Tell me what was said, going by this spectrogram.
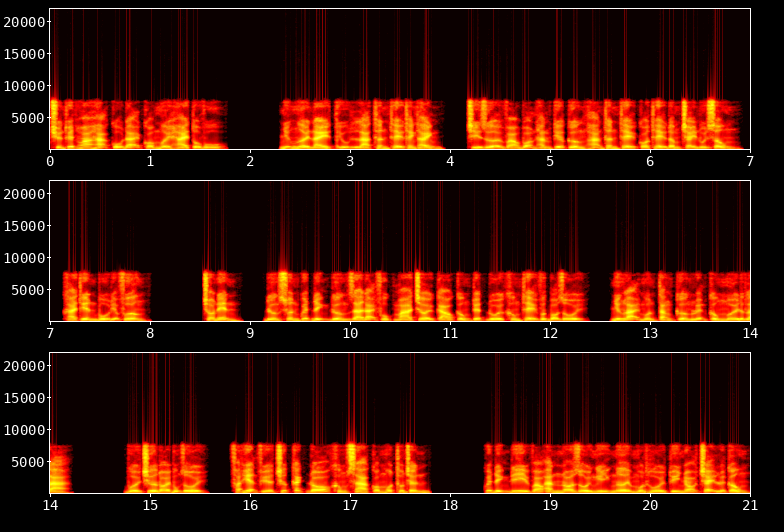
Truyền thuyết Hoa Hạ cổ đại có hai tổ vu. Những người này tiểu là thân thể thành thánh, chỉ dựa vào bọn hắn kia cường hãn thân thể có thể đâm cháy núi sông, khai thiên bổ địa phương. Cho nên, Đường Xuân quyết định đường ra đại phục ma trời cao công tuyệt đối không thể vứt bỏ rồi, nhưng lại muốn tăng cường luyện công mới được là. Buổi trưa đói bụng rồi, phát hiện phía trước cách đó không xa có một thôn trấn. Quyết định đi vào ăn no rồi nghỉ ngơi một hồi tuy nhỏ chạy luyện công.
